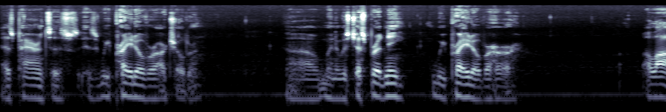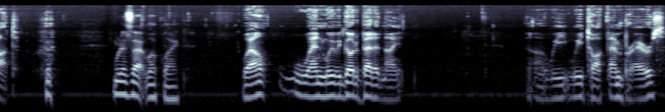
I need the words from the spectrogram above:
as parents is is we prayed over our children. Uh, when it was just Brittany, we prayed over her a lot, What does that look like? Well, when we would go to bed at night, uh, we we taught them prayers,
